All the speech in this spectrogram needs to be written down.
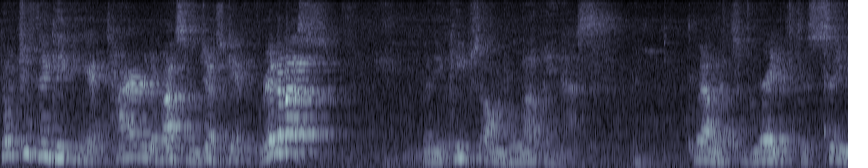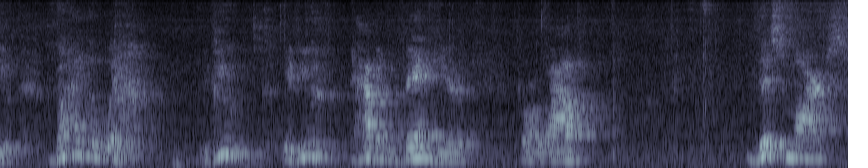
don't you think he can get tired of us and just get rid of us? But he keeps on loving us. Well, it's great to see you. By the way, if you if you haven't been here for a while, this marks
